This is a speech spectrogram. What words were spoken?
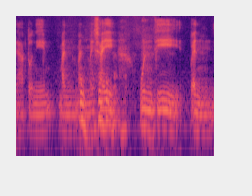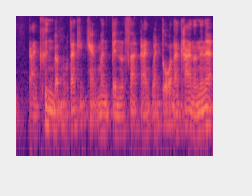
นะครับ ตัวนี้มันมันไม่ใช่หุ้นที่เป็นการขึ้นแบบโมตันแข็งๆ มันเป็นลักษณะการแกว่งตัวด้านข้างนั้นเนี่ย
